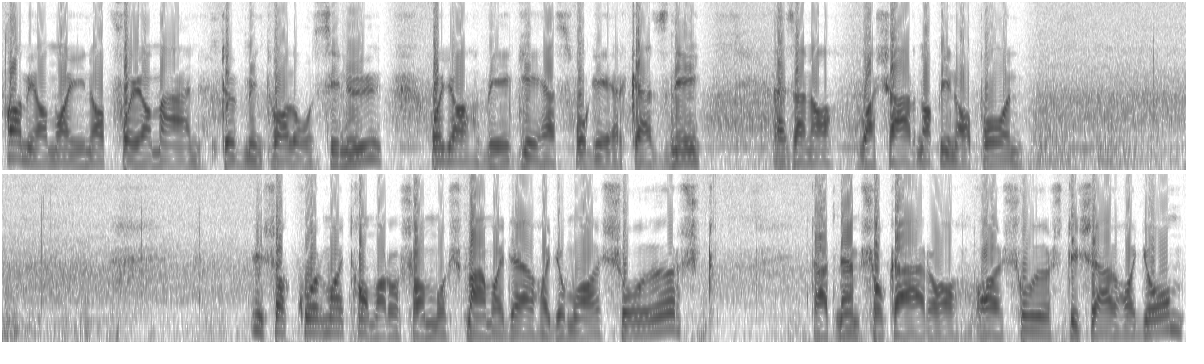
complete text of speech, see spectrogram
ami a mai nap folyamán több mint valószínű, hogy a végéhez fog érkezni ezen a vasárnapi napon. És akkor majd hamarosan most már majd elhagyom alsó őrst, tehát nem sokára Alsóöst is elhagyom,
